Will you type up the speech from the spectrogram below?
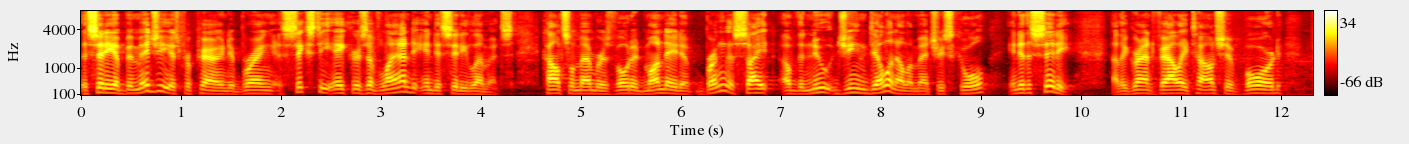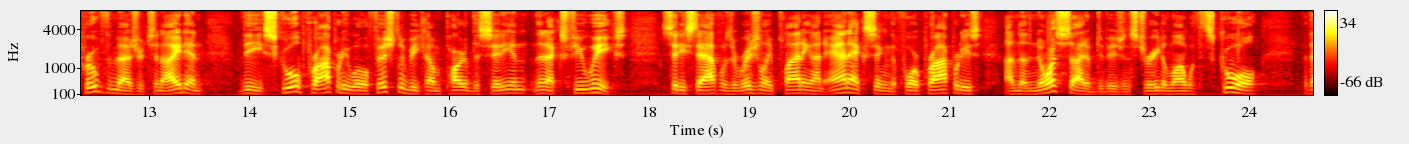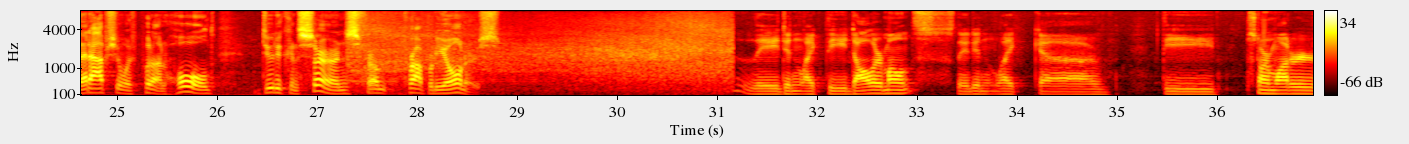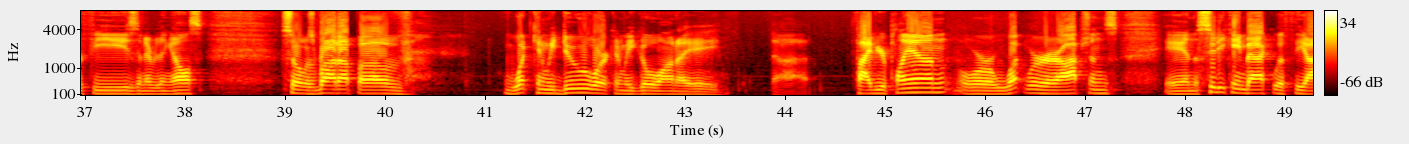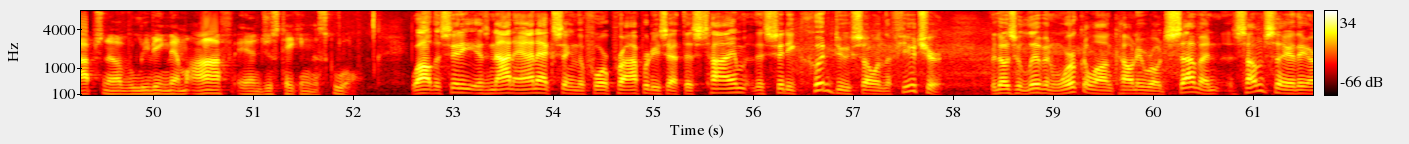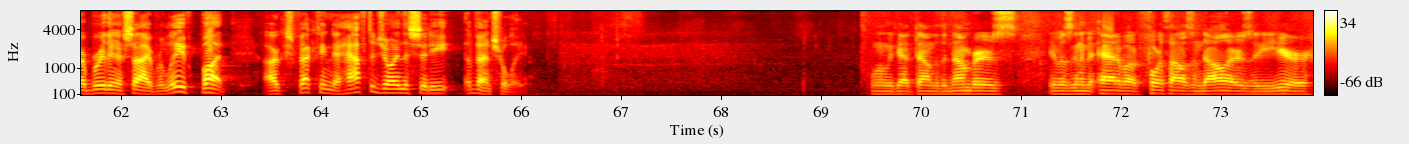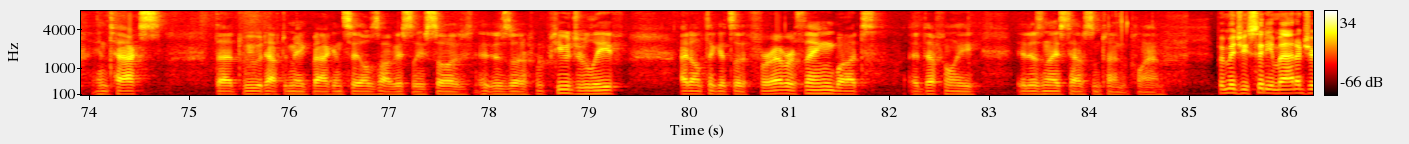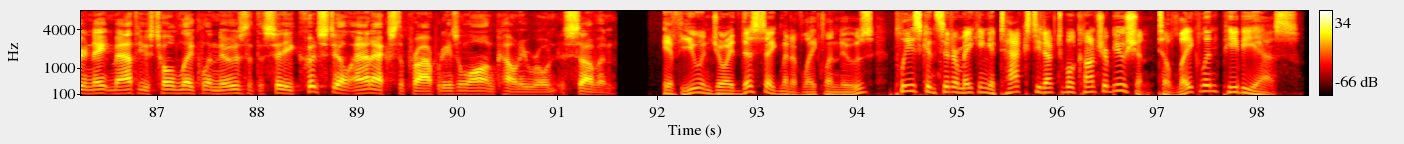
The city of Bemidji is preparing to bring 60 acres of land into city limits. Council members voted Monday to bring the site of the new Gene Dillon Elementary School into the city. Now, the Grant Valley Township Board approved the measure tonight and the school property will officially become part of the city in the next few weeks. City staff was originally planning on annexing the four properties on the north side of Division Street along with the school, but that option was put on hold due to concerns from property owners. They didn't like the dollar amounts. They didn't like uh, the stormwater fees and everything else. So it was brought up of what can we do or can we go on a uh, five-year plan or what were our options? And the city came back with the option of leaving them off and just taking the school. While the city is not annexing the four properties at this time, the city could do so in the future. For those who live and work along County Road 7, some say they are breathing a sigh of relief, but are expecting to have to join the city eventually. When we got down to the numbers, it was going to add about $4,000 a year in tax that we would have to make back in sales, obviously. So it is a huge relief. I don't think it's a forever thing, but it definitely, it is nice to have some time to plan. Bemidji City Manager Nate Matthews told Lakeland News that the city could still annex the properties along County Road 7. If you enjoyed this segment of Lakeland News, please consider making a tax-deductible contribution to Lakeland PBS.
